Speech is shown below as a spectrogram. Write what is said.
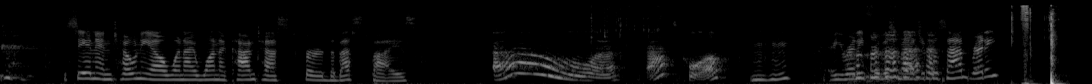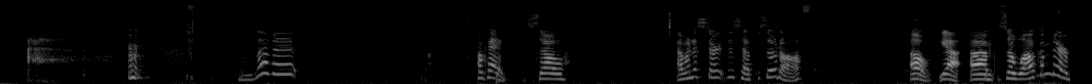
San Antonio when I won a contest for the Best Buys. Oh, that's cool. Mm-hmm. Are you ready for this magical sound? Ready? Love it. Okay, so I want to start this episode off. Oh yeah. Um. So welcome to our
